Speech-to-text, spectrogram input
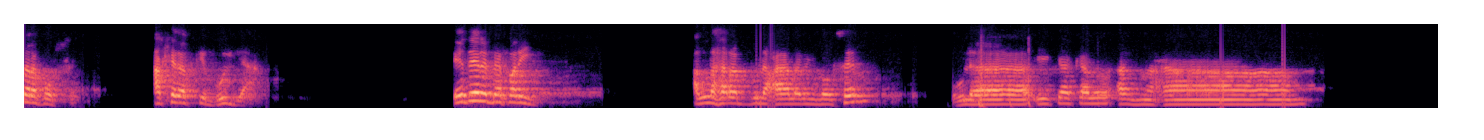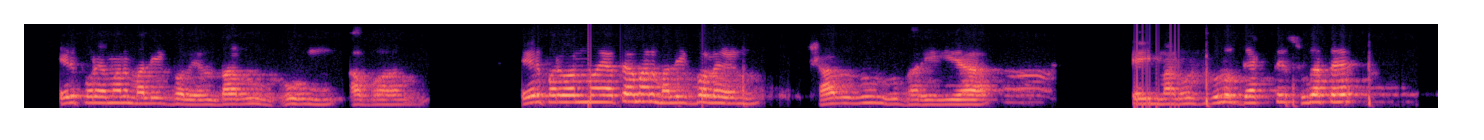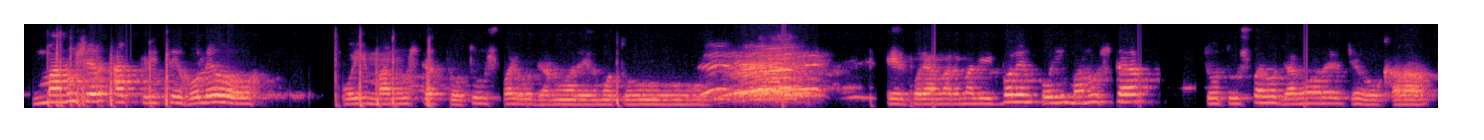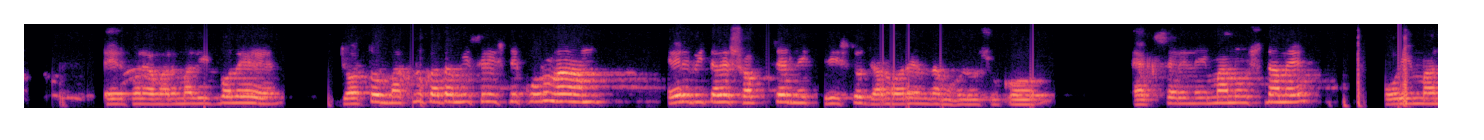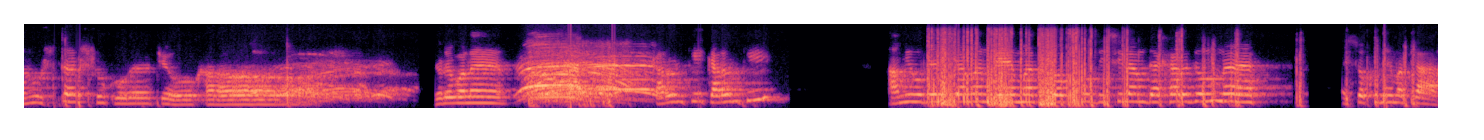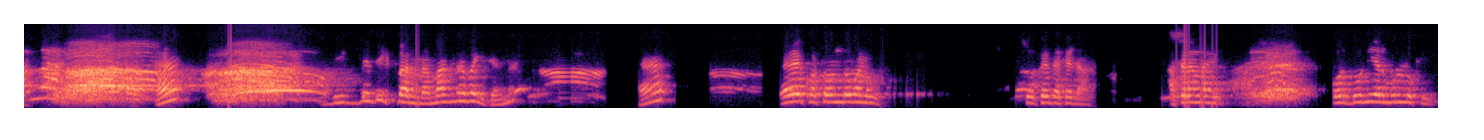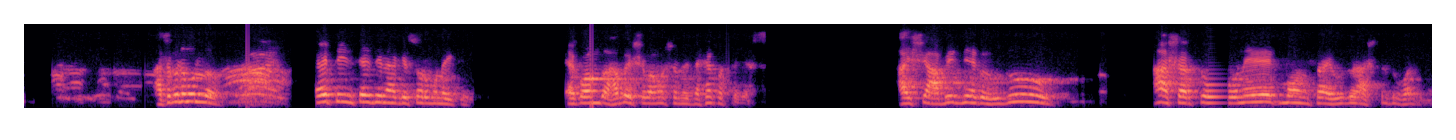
যারা পড়ছে, আখেরাতকে ভুইয়া। এদের ব্যাপারেই আল্লাহ রাব্বুল আলামিন বলছেন এরপরে আমার মালিক বলেন, বাল হুম আবাল। এরপরে অন্য এতে আমার মালিক বলেন শারুল বারিয়া। এই মানুষগুলো দেখতে সুরাতে মানুষের আকৃতি হলেও ওই মানুষটা চতুষ্পায় জানোয়ারের মতো। এরপরে আমার মালিক বলেন, ওই মানুষটা চতুষ্পায় জানোয়ারের চেয়েও খারাপ। এরপরে আমার মালিক বলেন, যত মাকলুকাত আমি সৃষ্টি করলাম, এর ভিতরে সবচেয়ে নিকৃষ্ট জানোয়ারের নাম হলো শুকর। এক শ্রেণি মানুষ নামে ওই মানুষটা শুকুরের চেয়েও খারাপ। জোরে বলেন। কারণ কি কারণ কি? আমি ওদেরকে আমার নেমাত চক্ষু দিছিলাম দেখার জন্য, এই চক্ষু নেমাত কার? হ্যাঁ? দিকবে দিক না মাগনা পাইছেন না? হ্যাঁ? এই কত অন্ধ মানুষ। চোখে দেখে না। আছে না নাই? ওর দুনিয়ার মূল্য কি? আছে কোনো মূল্য এই তিন, চার দিন আগে সর্বনাইকে। এক অন্ধ হবে সে আমার সঙ্গে দেখা করতে গেছে। আইসে আবির নিয়ে হুজুর, আসার তো অনেক মন চায়, হুজুর আসতে তো না।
